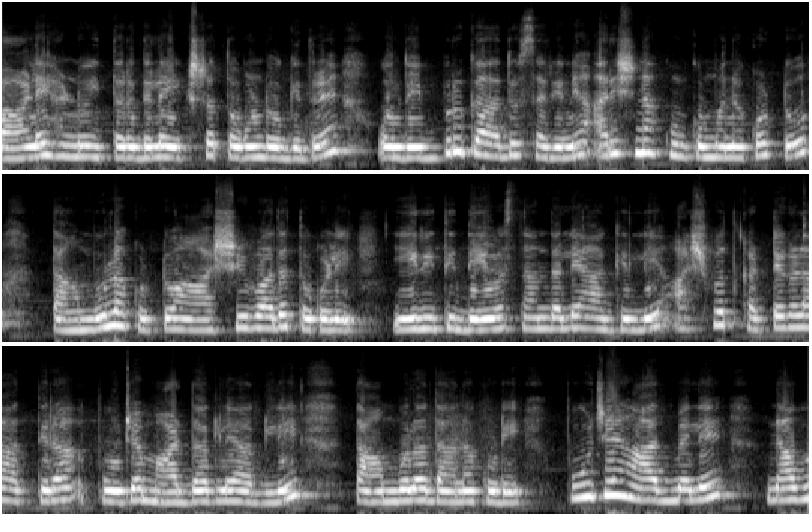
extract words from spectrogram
ಬಾಳೆಹಣ್ಣು ಈ ಥರದ್ದೆಲ್ಲ ಎಕ್ಸ್ಟ್ರಾ ತೊಗೊಂಡು ಹೋಗಿದ್ರೆ ಒಂದು ಇಬ್ಬರಿಗಾದ್ರು ಸರಿನೇ ಅರಿಶಿನ ಕುಂಕುಮನ ಕೊಟ್ಟು, ತಾಂಬೂಲ ಕೊಟ್ಟು ಆಶೀರ್ವಾದ ತಗೊಳ್ಳಿ. ಈ ರೀತಿ ದೇವಸ್ಥಾನದಲ್ಲೇ ಆಗಿರಲಿ, ಅಶ್ವತ್ಥ ಕಟ್ಟೆಗಳ ಹತ್ತಿರ ಪೂಜೆ ಮಾಡಿದಾಗಲೇ ಆಗಲಿ, ತಾಂಬೂಲ ದಾನ ಕೊಡಿ. ಪೂಜೆ ಆದಮೇಲೆ ನಾವು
